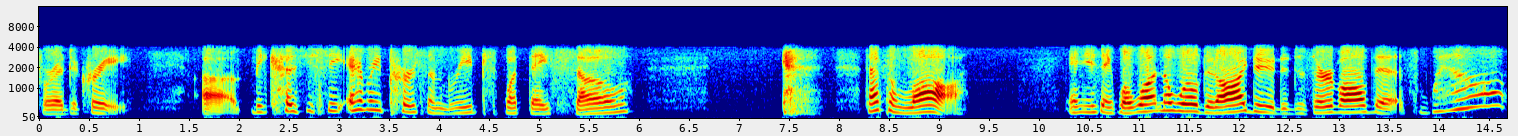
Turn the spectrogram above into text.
for a decree. Uh, because you see, every person reaps what they sow. That's a law. And you think, well, what in the world did I do to deserve all this? Well,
